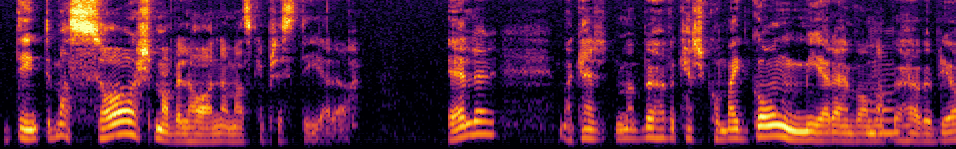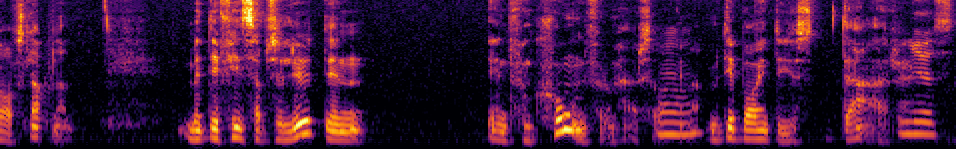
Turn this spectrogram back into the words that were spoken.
det är inte massage man vill ha när man ska prestera. Eller man, kanske, man behöver kanske komma igång mer än vad man behöver bli avslappnad. Men det finns absolut en, en funktion för de här sakerna. Men det är bara inte just där. Just.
